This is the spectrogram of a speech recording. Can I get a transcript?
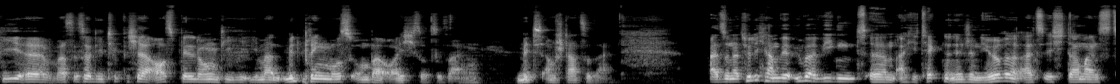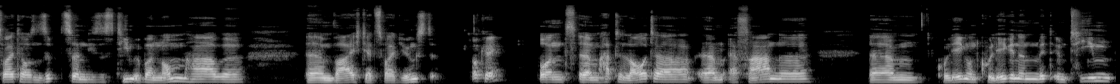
wie, äh, was ist so die typische Ausbildung, die jemand mitbringen muss, um bei euch sozusagen mit am Start zu sein? Also natürlich haben wir überwiegend ähm, Architekten und Ingenieure. Als ich damals 2017 dieses Team übernommen habe, ähm, war ich der zweitjüngste. Okay. Und ähm, hatte lauter ähm, erfahrene ähm, Kollegen und Kolleginnen mit im Team,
